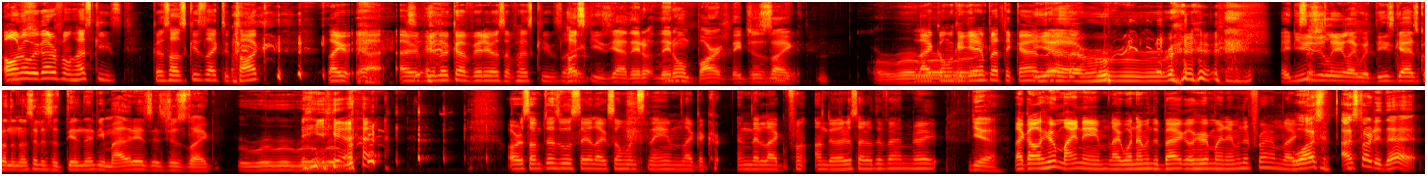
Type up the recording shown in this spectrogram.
oh no, we got it from Huskies because Huskies like to talk. like yeah, if you look at videos of Huskies, like huskies. Yeah, they don't they don't bark. They just like like como que quieren platicar. Yeah. like, And usually, like with these guys, cuando no se les atiende ni madres, it's just like. yeah. Or sometimes we'll say like someone's name, like a, and they're like from on the other side of the van, right? Yeah. Like I'll hear my name, like when I'm in the back, I'll hear my name in the front. I'm like, Well, I, I started that.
